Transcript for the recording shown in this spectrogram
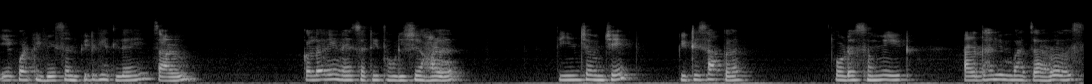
एक वाटी बेसन पीठ घेतले आहे चाळून. कलर येण्यासाठी थोडीशी हळद तीन चमचे पिठी साखर थोडंसं मीठ अर्धा लिंबाचा रस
